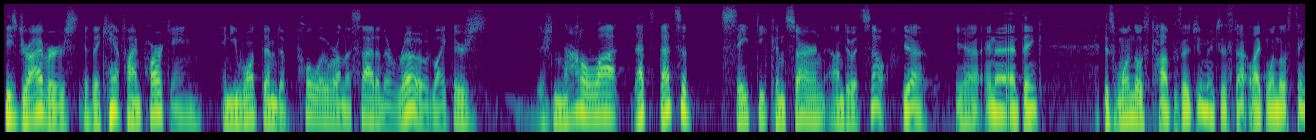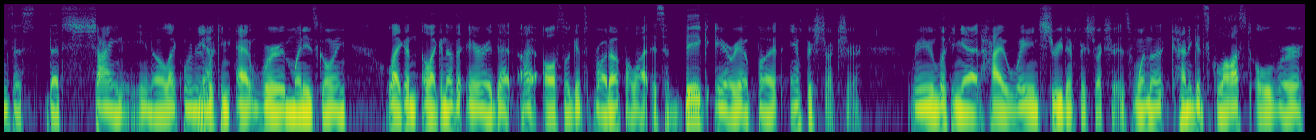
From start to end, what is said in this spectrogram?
These drivers, if they can't find parking, and you want them to pull over on the side of the road, like there's, there's not a lot. That's that's a safety concern unto itself. Yeah, yeah, and I, I think it's one of those topics that you mentioned. It's not like one of those things that's that's shiny, you know. Like when you're Yeah. looking at where money's going, like an, like another area that I also gets brought up a lot. It's a big area, but infrastructure. When you're looking at highway and street infrastructure, it's one that kind of gets glossed over,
